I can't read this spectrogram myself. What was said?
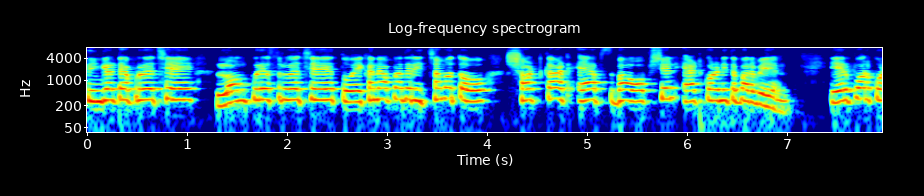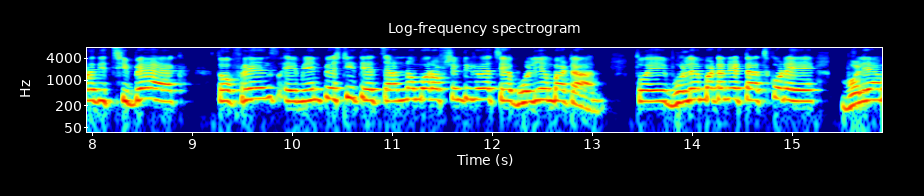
সিঙ্গেল ট্যাপ রয়েছে লং প্রেস রয়েছে। তো এখানে আপনাদের ইচ্ছা মতো শর্টকাট অ্যাপস বা অপশন অ্যাড করে নিতে পারবেন। এরপর করে দিচ্ছি ব্যাক তো ফ্রেন্ডস এই মেন পেজটিতে চার নম্বর অপশনটি রয়েছে ভলিউম বাটন তো এই ভলিউম বাটনে টাচ করে ভলিউম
